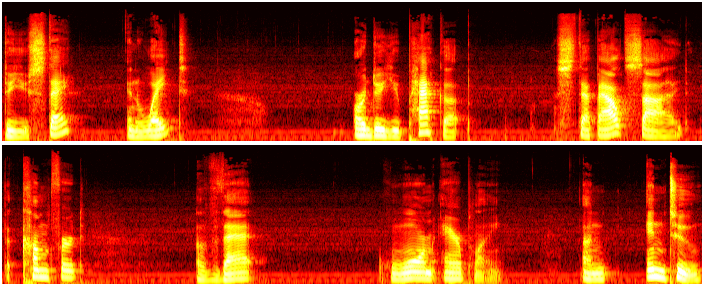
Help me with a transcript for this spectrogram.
Do you stay and wait? Or do you pack up step outside the comfort of that warm airplane and into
